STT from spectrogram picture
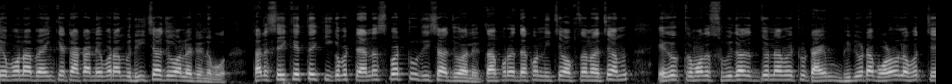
দেবো না ব্যাংকে টাকা নেব না, আমি রিচার্জ ওয়ালেটে নেব, তাহলে সেই ক্ষেত্রে কী করবে? ট্রান্সফার টু রিচার্জ ওয়ালেট তারপরে দেখো, নিচে অপশান আছে, আমি এগুলো তোমাদের সুবিধার জন্য আমি একটু টাইম ভিডিওটা বড় হলে হচ্ছে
